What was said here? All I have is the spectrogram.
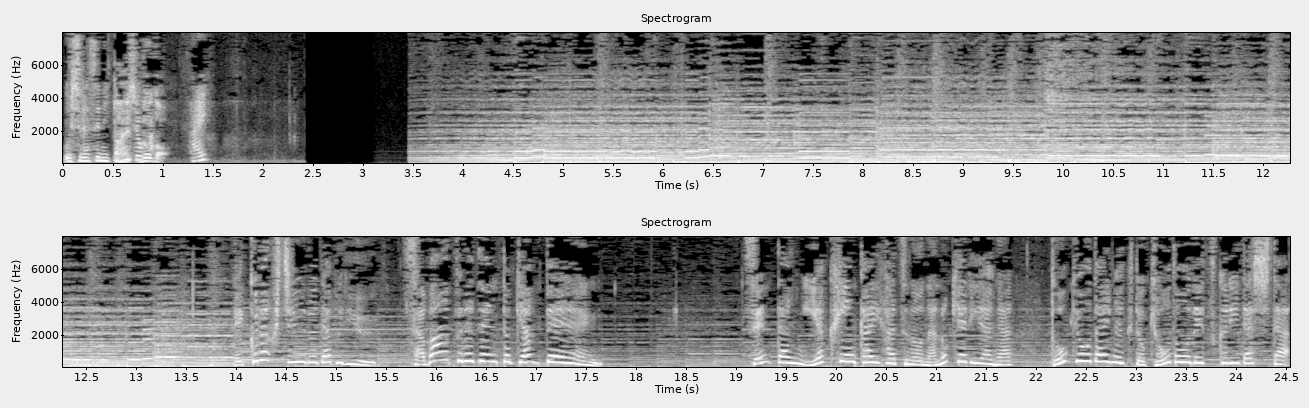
お知らせに行きましょうか。はい、どうぞ。はい。エクラフチュール W サマープレゼントキャンペーン先端医薬品開発のナノキャリアが東京大学と共同で作り出した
